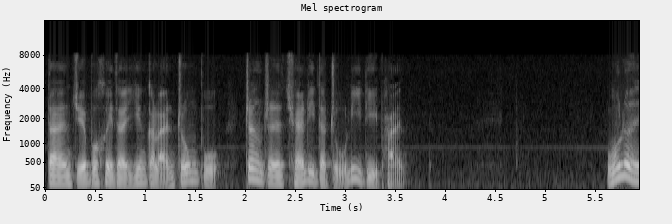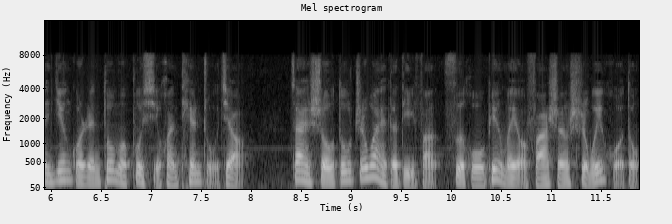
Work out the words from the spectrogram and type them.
但绝不会在英格兰中部政治权力的主力地盘。无论英国人多么不喜欢天主教，在首都之外的地方似乎并没有发生示威活动。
